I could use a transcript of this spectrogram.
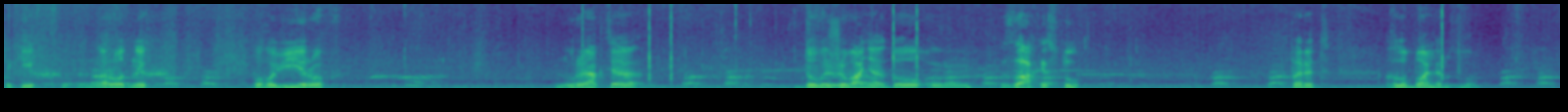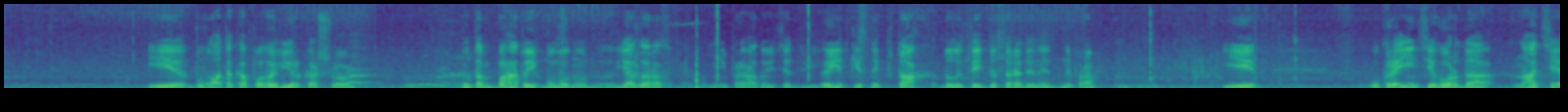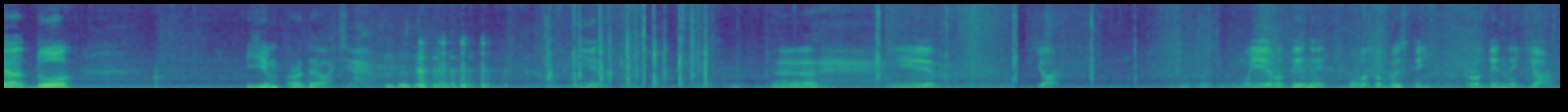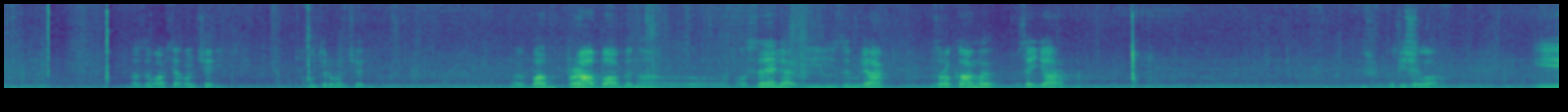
таких народних поговірок? Ну, реакція до виживання, до ем, захисту перед глобальним злом. І була така поговірка, що ну там багато їх було, ну я зараз мені пригадується дві. Рідкісний птах долетить до середини Дніпра. І українці горда нація до їм радіація. І, е, і яр. У моєї родини був особистий родинний яр. Називався Гончарів. Хутір Гончарів. Е, Баб, прабабина е, оселя і земля з роками цей яр пішла. І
